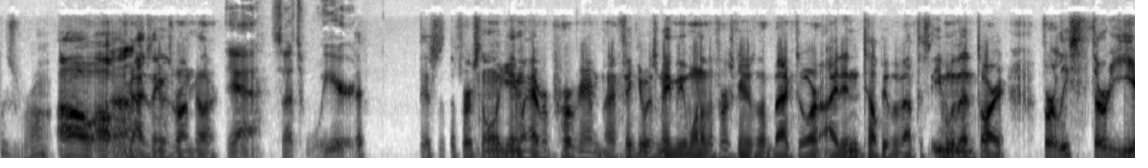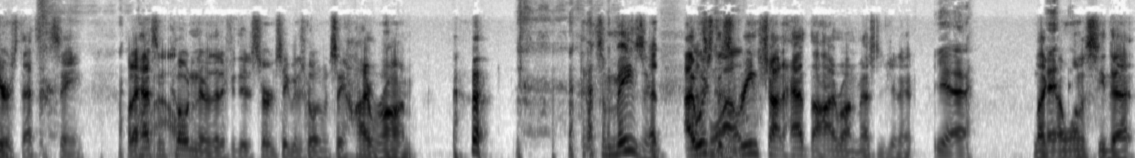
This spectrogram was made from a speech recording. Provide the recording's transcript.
Who's wrong? Oh, oh, Huh. the guy's name is Ron Miller. Yeah, so that's weird. This is the first and only game I ever programmed. I think it was maybe one of the first games on the back door. I didn't tell people about this, even with Atari, for at least 30 years. That's insane. But I had some code in there that if you did a certain sequence, code, it would say "Hi Ron." That's amazing. That- I wish wild. the screenshot had the "Hi Ron" message in it. Yeah, Like And- I want to see that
